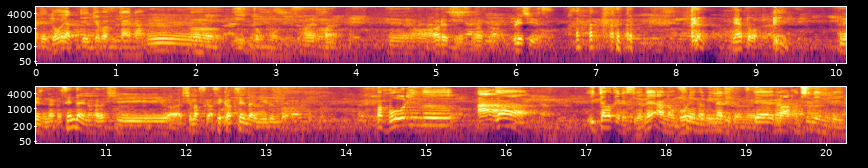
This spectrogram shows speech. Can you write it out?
れでどうやっていけばみたいな。うん。いいと思うんです。よ、はいはい。えー、あありがとうございます。なんか嬉しいです であとあれですねなんか仙台の話はしますか？せっかく仙台にいるんで。まあ、ボーリングが行ったわけですよね、あのボーリングみんなで行って、ね。まあ、8人で行っ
